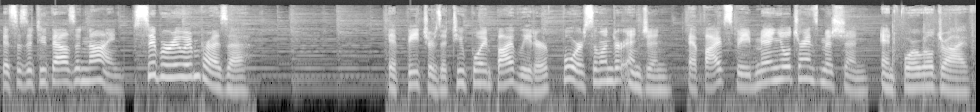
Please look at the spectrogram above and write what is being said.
This is a 2009 Subaru Impreza. It features a 2.5-liter four-cylinder engine, a five-speed manual transmission, and four-wheel drive.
